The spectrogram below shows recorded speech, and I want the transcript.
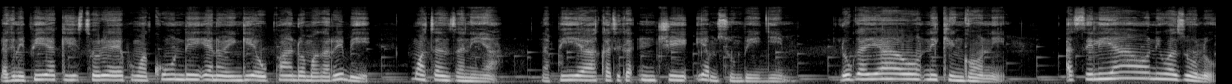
Lakini pia kihistoria, yapo makundi yanayoingia upande wa magharibi mwa Tanzania na pia katika nchi ya Msumbiji. Lugha yao ni Kingoni. Asili yao ni Wazulu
